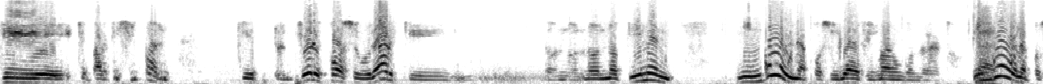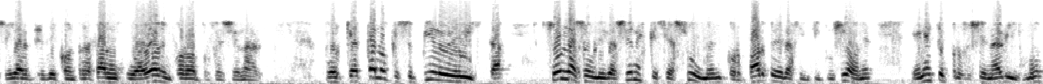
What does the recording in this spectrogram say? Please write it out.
que, que participan? Que yo les puedo asegurar que no, no, no, no tienen ninguna posibilidad de firmar un contrato, ninguna posibilidad de, de contratar un jugador en forma profesional. Porque acá lo que se pierde de vista son las obligaciones que se asumen por parte de las instituciones en este profesionalismo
